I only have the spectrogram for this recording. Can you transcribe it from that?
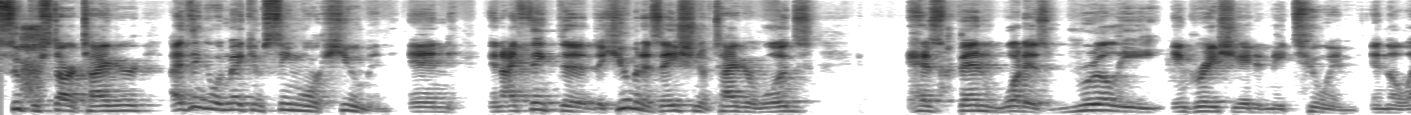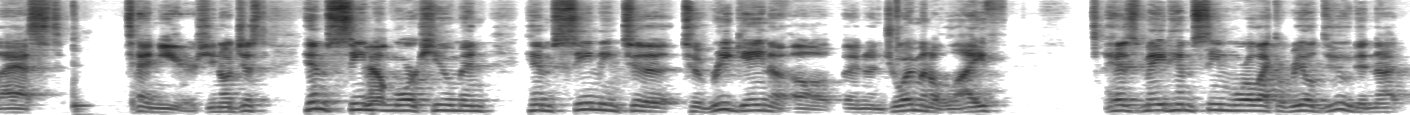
superstar Tiger, I think it would make him seem more human. And and I think the the humanization of Tiger Woods has been what has really ingratiated me to him in the last 10 years. You know, just him seeming yep. more human, him seeming to to regain a, a, an enjoyment of life has made him seem more like a real dude and not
